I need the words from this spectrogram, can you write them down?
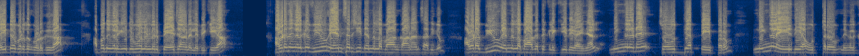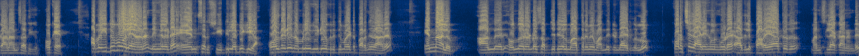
ഡേറ്റ് ഓഫ് ബർത്തും കൊടുക്കുക. അപ്പോൾ നിങ്ങൾക്ക് ഇതുപോലുള്ള ഒരു പേജാണ് ലഭിക്കുക. അവിടെ നിങ്ങൾക്ക് വ്യൂ ആൻസർ ഷീറ്റ് എന്നുള്ള ഭാഗം കാണാൻ സാധിക്കും. അവിടെ വ്യൂ എന്നുള്ള ഭാഗത്ത് ക്ലിക്ക് ചെയ്ത് കഴിഞ്ഞാൽ നിങ്ങളുടെ ചോദ്യ പേപ്പറും നിങ്ങൾ എഴുതിയ ഉത്തരവും നിങ്ങൾ കാണാൻ സാധിക്കും. ഓക്കെ അപ്പൊ ഇതുപോലെയാണ് നിങ്ങളുടെ ആൻസർ ഷീറ്റ് ലഭിക്കുക. ഓൾറെഡി നമ്മൾ ഈ വീഡിയോ കൃത്യമായിട്ട് പറഞ്ഞതാണ്. എന്നാലും അന്ന് ഒന്നോ രണ്ടോ സബ്ജക്റ്റുകൾ മാത്രമേ വന്നിട്ടുണ്ടായിരുന്നുള്ളൂ. കുറച്ച് കാര്യങ്ങളും കൂടെ അതിൽ പറയാത്തത് മനസ്സിലാക്കാനുണ്ട്.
